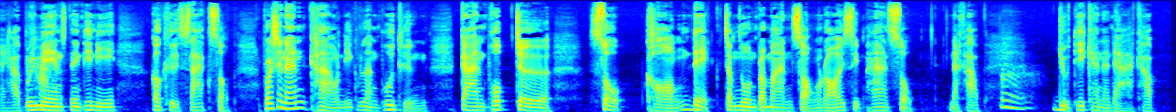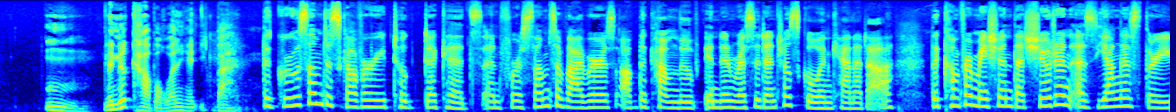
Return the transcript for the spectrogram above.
นะครับ remains ในที่นี้ก็คือซากศพ เพราะฉะนั้นข่าวนี้กำลังพูดถึงการพบเจอศพของเด็กจำนวนประมาณ 215 ศพนะครับ อยู่ที่แคนาดาครับอืม ในเนื้อข่าวบอกว่ายังไงอีกบ้าง The gruesome discovery took decades, and for some survivors of the Kamloops Indian residential school in Canada, the confirmation that children as young as three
